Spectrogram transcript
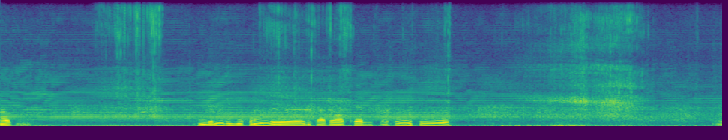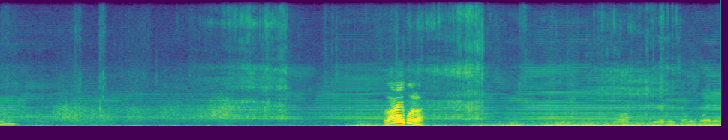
นะเดี๋ยวมันจะอยู่ของมันเองตัดออกแค่ตรงนี้คืออืมลายบ่ล่ะ บ่เหลือนึงทั้งนี้น้อยหนึง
